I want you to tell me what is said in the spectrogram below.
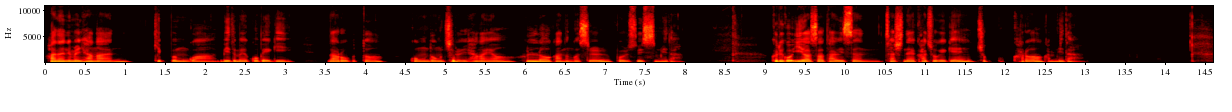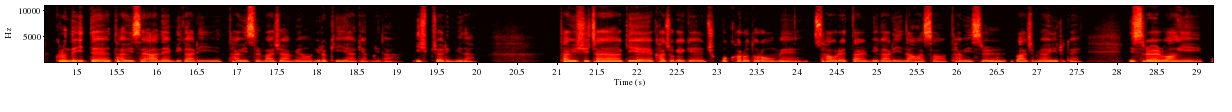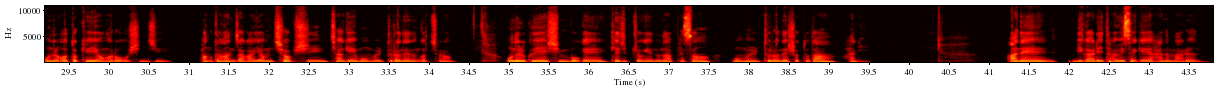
하나님을 향한 기쁨과 믿음의 고백이 나로부터 공동체를 향하여 흘러가는 것을 볼 수 있습니다. 그리고 이어서 다윗은 자신의 가족에게 축복하러 갑니다. 그런데 이때 다윗의 아내 미갈이 다윗을 맞이하며 이렇게 이야기합니다. 20절입니다. 다윗이 자기의 가족에게 축복하러 돌아오매 사울의 딸 미갈이 나와서 다윗을 맞으며 이르되 이스라엘 왕이 오늘 어떻게 영화로우신지 방탕한 자가 염치 없이 자기의 몸을 드러내는 것처럼 오늘 그의 신복의 계집종의 눈앞에서 몸을 드러내셨도다 하니 아내 미갈이 다윗에게 하는 말은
